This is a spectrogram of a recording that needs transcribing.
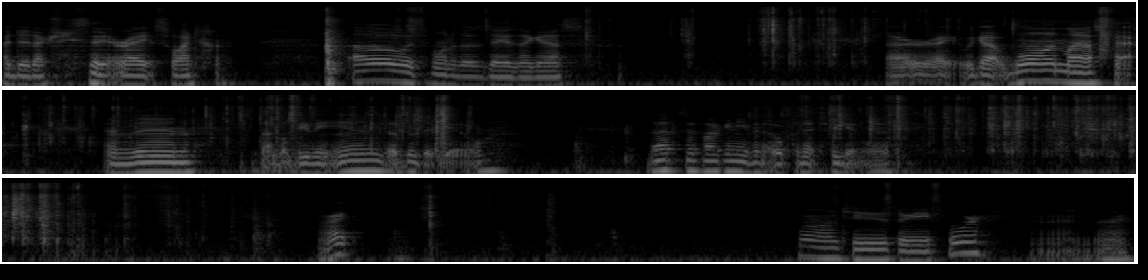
I did actually say it right, Swinub. Oh, it's one of those days, I guess. Alright, we got one last pack. And then that'll be the end of the video. That's if I can even open it to begin with. Alright. One, two, three, four. And there.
